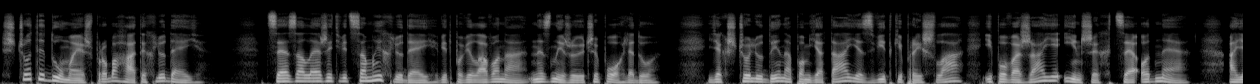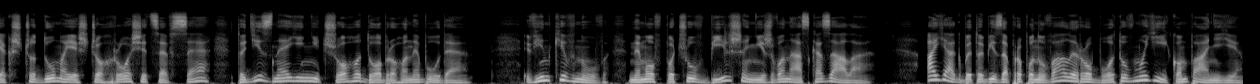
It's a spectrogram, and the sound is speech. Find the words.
що ти думаєш про багатих людей? Це залежить від самих людей, відповіла вона, не знижуючи погляду. Якщо людина пам'ятає, звідки прийшла, і поважає інших, це одне. А якщо думає, що гроші це все, тоді з неї нічого доброго не буде. Він кивнув, немов почув більше, ніж вона сказала. А як би тобі запропонували роботу в моїй компанії?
